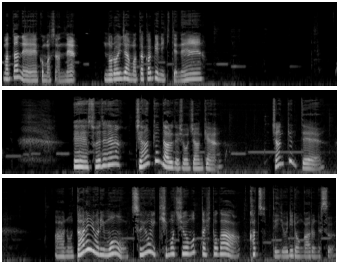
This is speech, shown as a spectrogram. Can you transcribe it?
またね、クマさんね。呪いじゃあまたかけに来てね。えー、それでね、じゃんけんってあるでしょ？じゃんけん。じゃんけんって、あの、誰よりも強い気持ちを持った人が勝つっていう理論があるんです。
